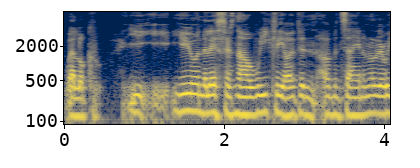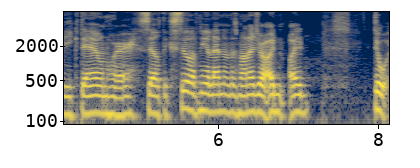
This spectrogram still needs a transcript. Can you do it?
Well, look, you, you and the listeners know weekly. I've been I've been saying another week down where Celtic still have Neil Lennon as manager. I I the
